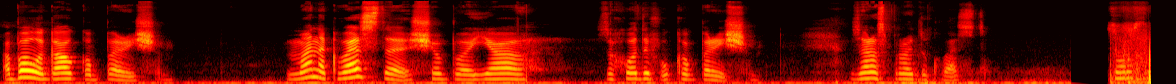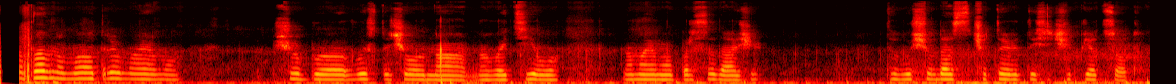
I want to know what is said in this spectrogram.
Або Legal Comparison. У мене квест, щоб я заходив у Comparison. Зараз пройду квест. Зараз, напевно, ми отримаємо, щоб е, вистачило на нове тіло на моєму персонажі. Тому що в нас 4500.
